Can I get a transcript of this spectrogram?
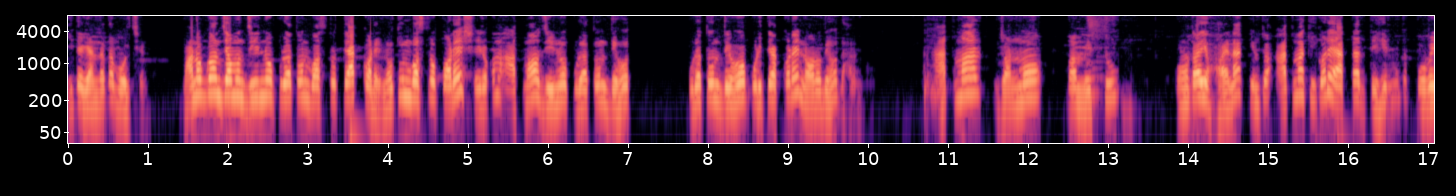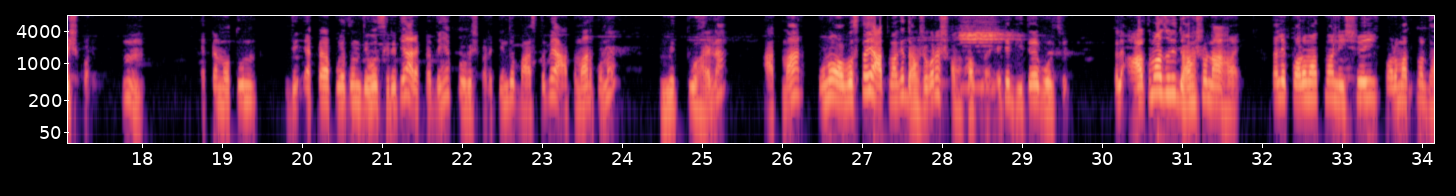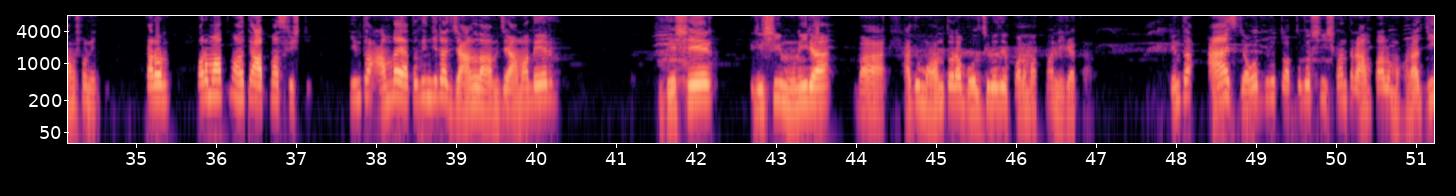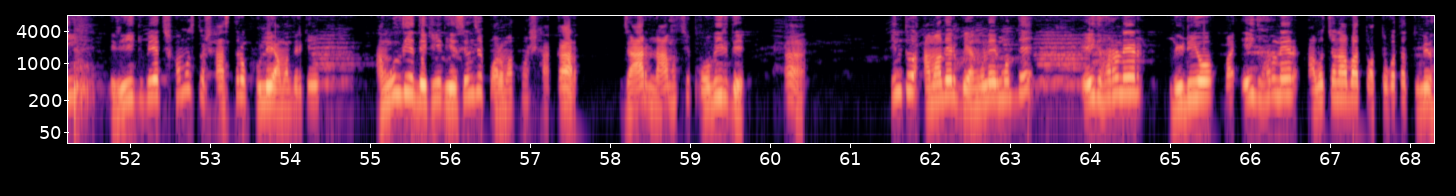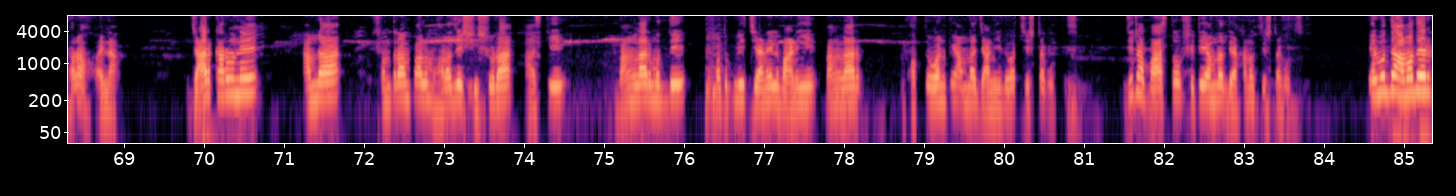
গীতা জ্ঞানদাতা বলছেন। মানবগণ যেমন জীর্ণ পুরাতন বস্ত্র ত্যাগ করে, নতুন বস্ত্র পরে সেই রকম আত্মাও জীর্ণ পুরাতন দেহ পুরাতন দেহ পরিত্যাগ করে, নরদেহ ধারণ করে। আত্মার জন্ম বা মৃত্যু কোনোটাই হয় না, কিন্তু আত্মা কি করে? একটা দেহের মধ্যে প্রবেশ করে, হুম? একটা নতুন একটা পুরাতন দেহ ছেড়ে দিয়ে আর একটা দেহে প্রবেশ করে, কিন্তু বাস্তবে আত্মার কোনো মৃত্যু হয় না। আত্মার কোনো অবস্থায় আত্মাকে ধ্বংস করা সম্ভব নয়, এটা গীতায় বলছে। তাহলে আত্মা যদি ধ্বংস না হয়, তাহলে পরমাত্মা নিশ্চয়ই পরমাত্মার ধ্বংস নেই। কারণ পরমাত্মা হতে আত্মা সৃষ্টি। কিন্তু আমরা এতদিন যেটা জানলাম যে আমাদের দেশের ঋষি মুনিরা বা সাধু মহন্তরা বলছিল যে পরমাত্মা নিরাকার। কিন্তু আজ জগৎগুরু তত্ত্বদর্শী সন্ত রামপাল মহারাজজি ঋগ্বেদ সমস্ত শাস্ত্র খুলে আমাদেরকে আঙ্গুল দিয়ে দেখিয়ে দিয়েছেন যে পরমাত্মা সাকার, যার নাম হচ্ছে কবির দেব। হ্যাঁ। কিন্তু আমাদের বেঙ্গলের মধ্যে এই ধরনের ভিডিও বা এই ধরনের আলোচনা বা তত্ত্বকথা তুলে ধরা হয় না। যার কারণে আমরা সন্তরামপাল মহারাজের শিষ্যরা আজকে বাংলার মধ্যে কতগুলি চ্যানেল বানিয়ে বাংলার ভক্তগণকে আমরা জানিয়ে দেওয়ার চেষ্টা করতেছি। যেটা বাস্তব সেটাই আমরা দেখানোর চেষ্টা করছি। এর মধ্যে আমাদের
